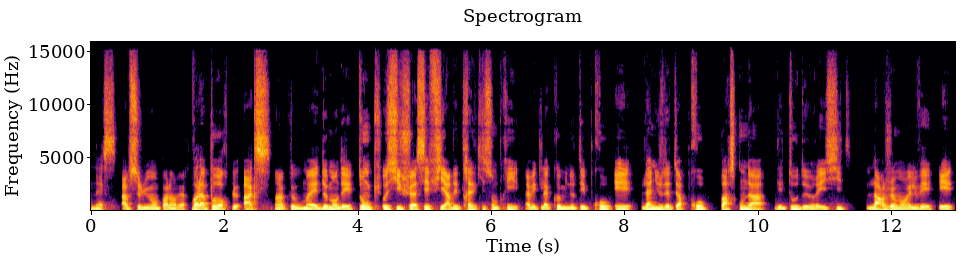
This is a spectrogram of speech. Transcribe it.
naissent. Absolument pas l'inverse. Voilà pour le axe hein, que vous m'avez demandé. Donc aussi, je suis assez fier des trades qui sont pris avec la communauté pro et la newsletter pro parce qu'on a des taux de réussite largement élevé et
